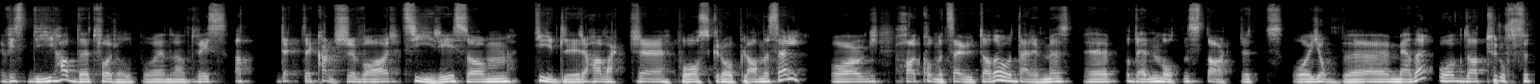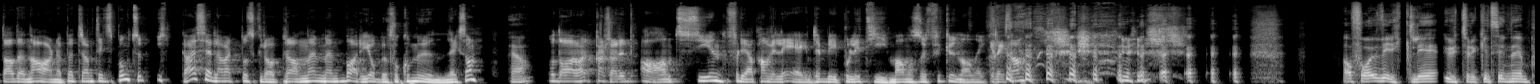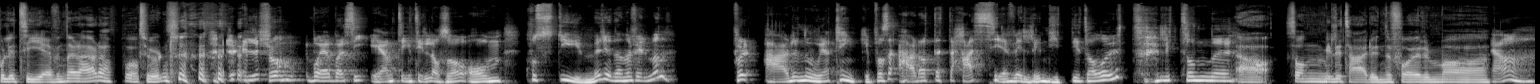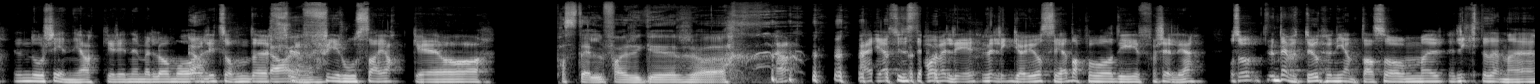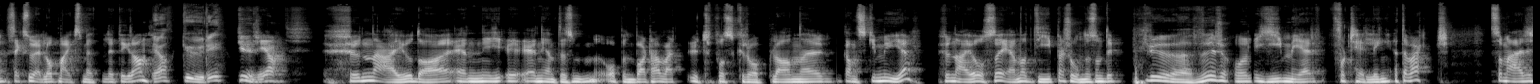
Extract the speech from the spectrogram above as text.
hvis de hadde et forhold på en eller annen vis, at dette kanskje var Siri som tidligere har vært eh, på skråplanet selv, og har kommet seg ut av det, og dermed eh, på den måten startet å jobbe med det, og da truffet da denne Arne på et eller annet tidspunkt, som ikke har selv har vært på skråplanet, men bare jobber for kommunen, liksom. Ja. Og da kanskje har et annet syn, fordi at han ville egentlig bli politimann, og så kunne han ikke, liksom. Han får jo virkelig uttrykket sine politievner der, da, på turen. Eller så må jeg bare si én ting til også om kostymer i denne filmen. For er det noe jeg tenker på, så er det at dette her ser veldig 90-tallet ut. Litt sånn eh, ja, sånn militæruniform og Ja, noen skinnjakker innimellom, og Ja. litt sånn eh, fluffy rosa jakke og pastellfarger og Ja. Nei, jeg syns det var veldig, veldig gøy å se da, på de forskjellige. Og så nevnte jo hun jenta som likte denne seksuelle oppmerksomheten litt. Grann. Ja, Guri. Guri, ja. Hun er jo da en, en jente som åpenbart har vært ute på skråplanet ganske mye. Hun er jo også en av de personene som de prøver å gi mer fortelling etter hvert. Som er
